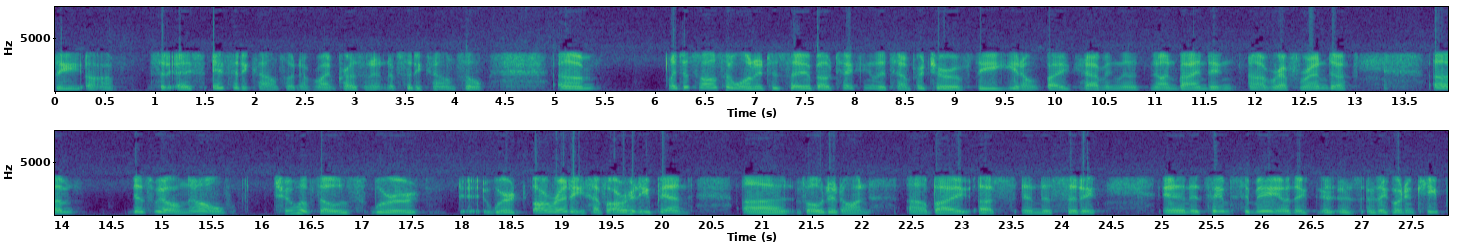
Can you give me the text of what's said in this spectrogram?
the uh, city, a, a city councilor, never mind president of city council. Um, I just also wanted to say about taking the temperature of the, you know, by having the non-binding uh, referenda. Um, as we all know, two of those were were already have already been uh, voted on uh, by us in this city. And it seems to me, are they is, are they going to keep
